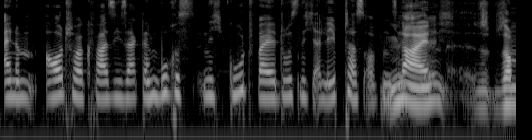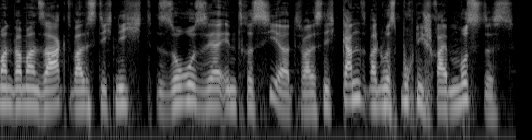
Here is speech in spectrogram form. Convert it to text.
einem Autor quasi sagt, dein Buch ist nicht gut, weil du es nicht erlebt hast, offensichtlich. Nein, sondern wenn man sagt, weil es dich nicht so sehr interessiert, weil es nicht ganz, weil du das Buch nicht schreiben musstest,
